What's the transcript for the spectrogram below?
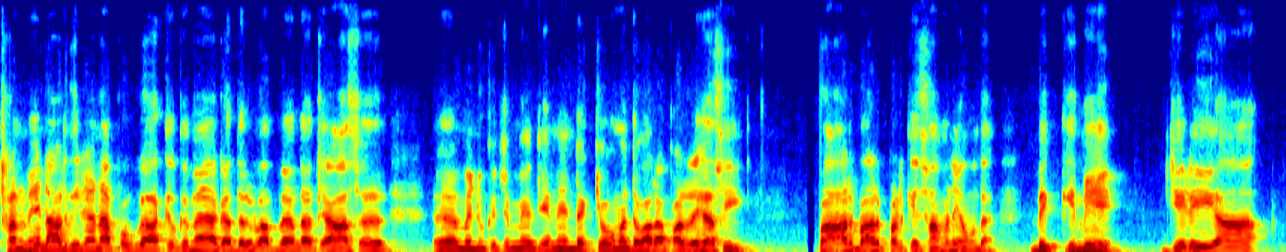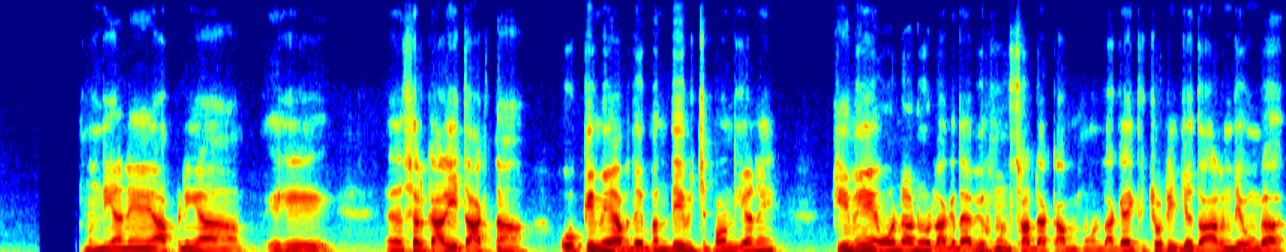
ਠੰਮੇ ਨਾਲ ਵੀ ਰਹਿਣਾ ਪਊਗਾ ਕਿਉਂਕਿ ਮੈਂ ਗਦਰ ਬਾਬਿਆਂ ਦਾ ਇਤਿਹਾਸ ਮੈਨੂੰ ਕਿਤੇ ਮੈਂ ਦੇਣੇ ਲੱਚੋ ਮੈਂ ਦੁਬਾਰਾ ਪੜ੍ਹ ਰਿਹਾ ਸੀ। ਬਾਰ-ਬਾਰ ਪੜ੍ਹ ਕੇ ਸਾਹਮਣੇ ਆਉਂਦਾ ਵੀ ਕਿਵੇਂ ਜਿਹੜੀਆਂ ਹੁੰਦੀਆਂ ਨੇ ਆਪਣੀਆਂ ਇਹ ਸਰਕਾਰੀ ਤਾਕਤਾਂ ਉਹ ਕਿਵੇਂ ਆਪਦੇ ਬੰਦੇ ਵਿੱਚ ਪਾਉਂਦੀਆਂ ਨੇ। ਕਿਵੇਂ ਉਹਨਾਂ ਨੂੰ ਲੱਗਦਾ ਵੀ ਹੁਣ ਸਾਡਾ ਕੰਮ ਹੋਣ ਲੱਗਾ ਇੱਕ ਛੋਟੀ ਜਿਹੀ ਉਦਾਹਰਨ ਦੇਵਾਂਗਾ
